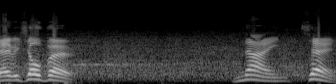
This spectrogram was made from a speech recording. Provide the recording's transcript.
Service over. Nine, ten.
